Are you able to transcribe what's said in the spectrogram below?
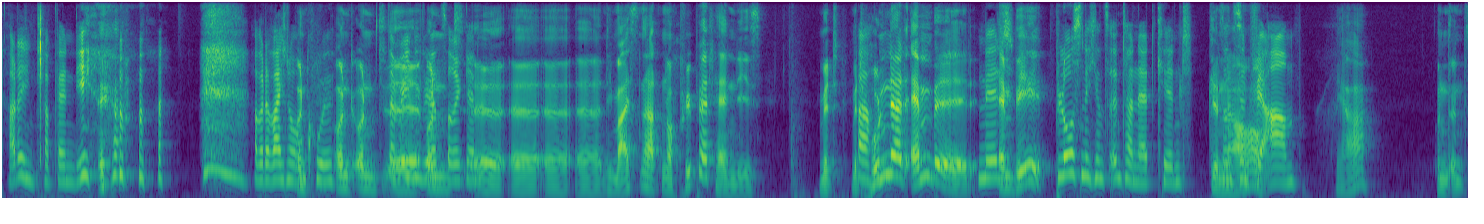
Da hatte ich ein Klapphandy. Aber da war ich noch und, uncool. und, und, Da will ich äh, wieder und äh, äh, äh, äh, die meisten hatten noch Prepaid-Handys. Mit, mit Ah. 100 MB. Mit- MB. Bloß nicht ins Internet, Kind. Genau. Sonst sind wir arm. Ja. Und, und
